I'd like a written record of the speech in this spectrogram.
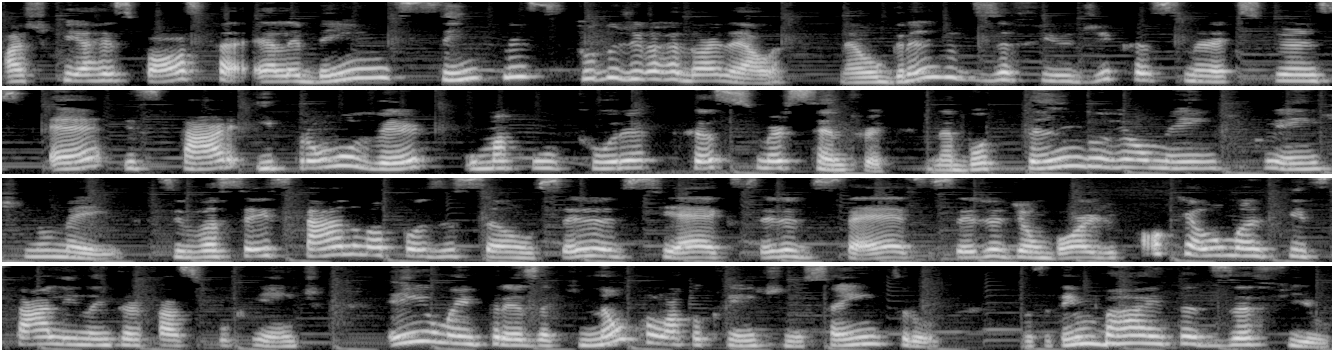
acho que a resposta ela é bem simples, tudo gira ao redor dela. Né? O grande desafio de Customer Experience é estar e promover uma cultura customer-centric, né? botando realmente o cliente no meio. Se você está numa posição, seja de CX, seja de CS, seja de onboard, qualquer uma que está ali na interface com o cliente, em uma empresa que não coloca o cliente no centro, você tem um baita desafio.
